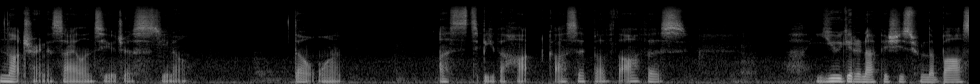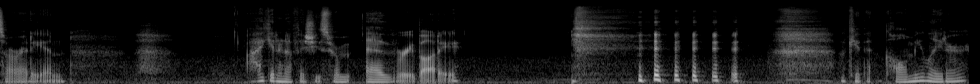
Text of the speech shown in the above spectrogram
not trying to silence you, just, you know, don't want us to be the hot gossip of the office. You get enough issues from the boss already, and I get enough issues from everybody. okay, then call me later.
